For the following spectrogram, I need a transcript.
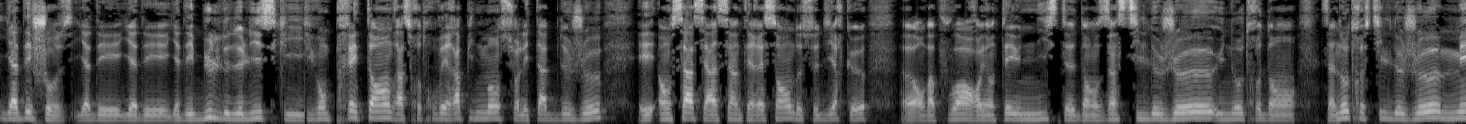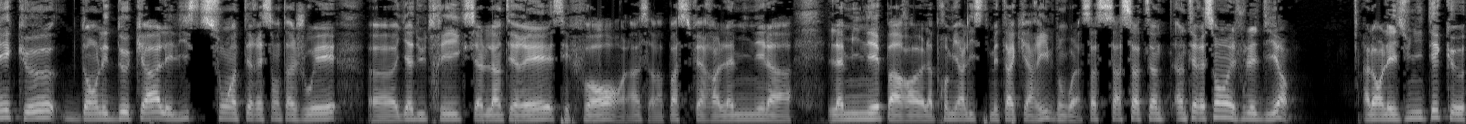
il y a des choses, il y a des, il y a des, il y a des bulles de liste qui, qui vont prétendre à se retrouver rapidement sur les tables de jeu. Et en ça, c'est assez intéressant de se dire que euh, on va pouvoir orienter une liste dans un style de jeu, une autre dans un autre style de jeu, mais que dans les deux cas, les listes sont intéressantes à jouer. Euh, il y a du tricks, il y a de l'intérêt, c'est fort. Voilà, ça va pas se faire laminer la, laminer par euh, la première liste méta qui arrive. Donc voilà, ça, ça, ça c'est intéressant et je voulais le dire. Alors les unités que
